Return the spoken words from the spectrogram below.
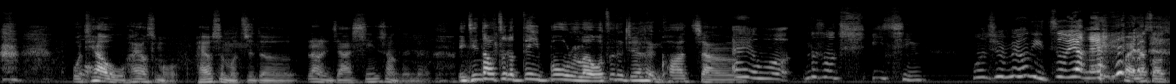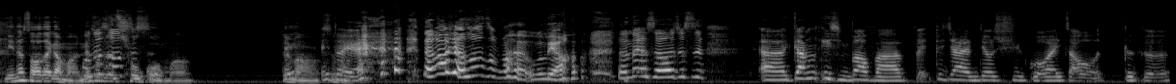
我跳舞还有什么？还有什么值得让人家欣赏的呢？已经到这个地步了，我真的觉得很夸张。哎，我那时候疫情。完全没有你这样哎、欸。不然那时候你那时候在干嘛？你那时候是出国吗？对吗？哎、欸，对哎。然后我想说怎么很无聊？然后那个时候就是呃，刚疫情爆发，被被家人丢去国外找我哥哥。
